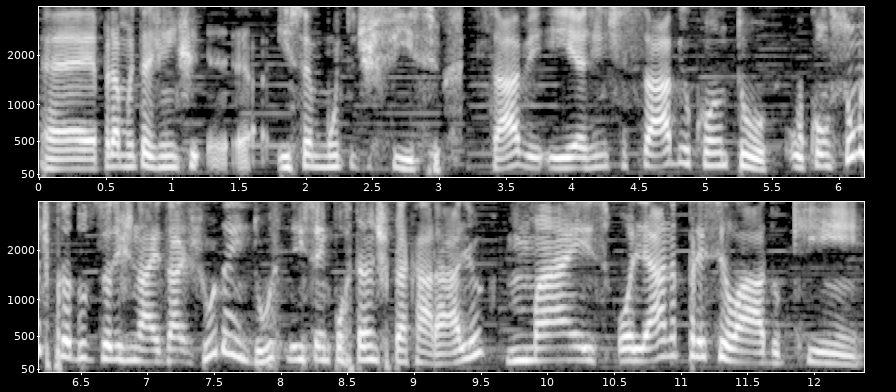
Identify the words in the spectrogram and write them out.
é, para muita gente é, isso é muito difícil, sabe? E a gente sabe o quanto o consumo de produtos originais ajuda a indústria, isso é importante pra caralho, mas olhar pra esse lado que,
